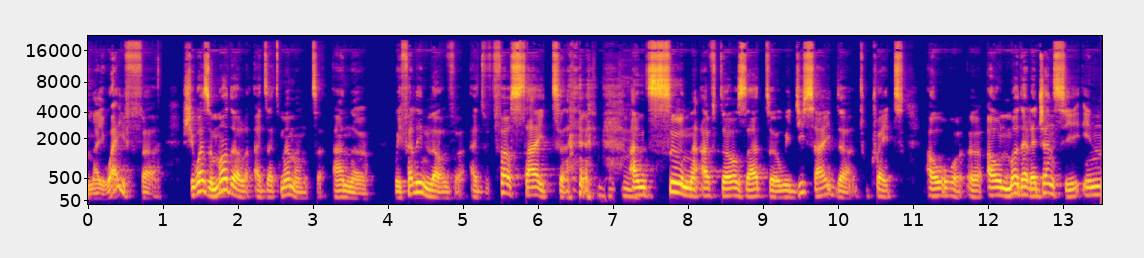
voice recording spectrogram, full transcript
my wife. she was a model at that moment, and uh, we fell in love at first sight. mm-hmm. And soon after that, uh, we decided to create our uh, own model agency in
